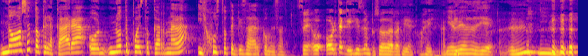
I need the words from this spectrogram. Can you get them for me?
no se toque la cara o no te puedes tocar nada y justo te empieza a dar comezón? Sí, ahorita que dijiste empezó a dar aquí. Ay, aquí. Y empiezas así de, ¿eh?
